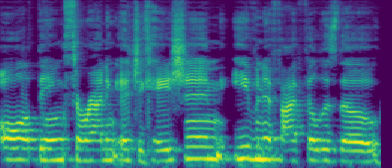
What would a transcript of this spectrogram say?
all things surrounding education, even if I feel as though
